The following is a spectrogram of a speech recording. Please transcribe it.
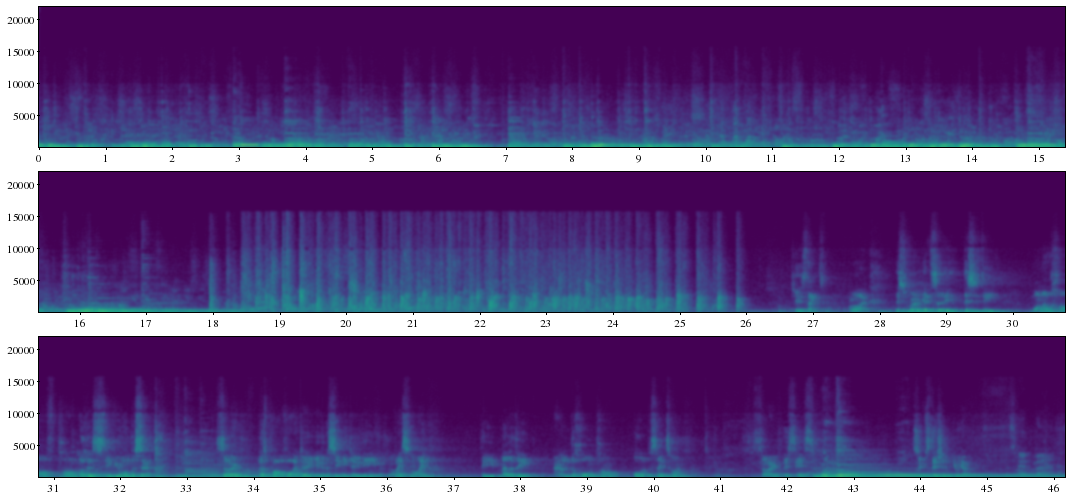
Gracias. Going to see me do the bass line, the melody, and the horn part all at the same time. So, this is Superstition, here we go. Let's hear the band.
